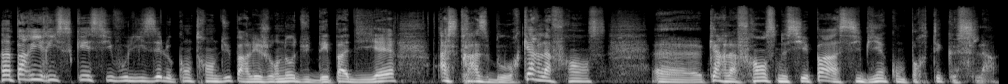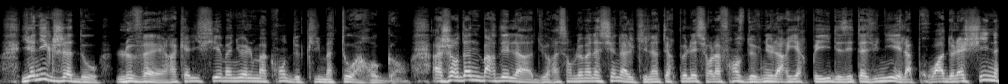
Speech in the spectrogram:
Un pari risqué si vous lisez le compte-rendu par les journaux du débat d'hier à Strasbourg. Car la France, euh, car la France ne s'y est pas si bien comportée que cela. Yannick Jadot, le vert, a qualifié Emmanuel Macron de climato-arrogant. À Jordan Bardella, du Rassemblement national, qui l'interpellait sur la France devenue l'arrière-pays des États-Unis et la proie de la Chine,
